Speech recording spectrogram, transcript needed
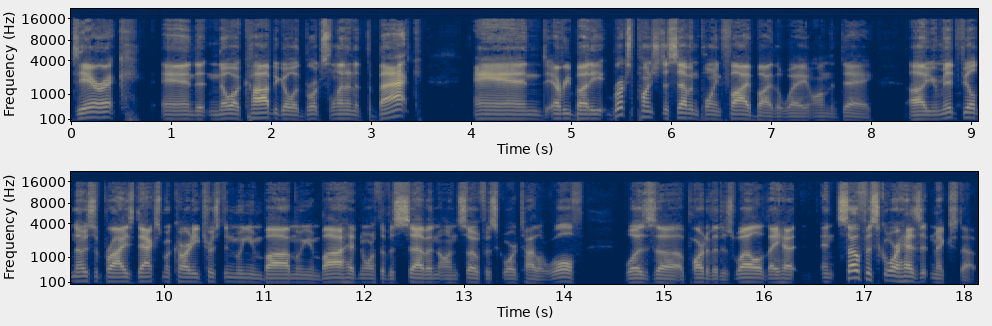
Derrick, and Noah Cobb to go with Brooks Lennon at the back. And everybody, Brooks punched a 7.5, by the way, on the day. Uh, your midfield, no surprise, Dax McCarty, Tristan Muyumba. Muyumba had north of a seven on SofaScore. Tyler Wolff was uh, a part of it as well. They had, and SofaScore has it mixed up.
